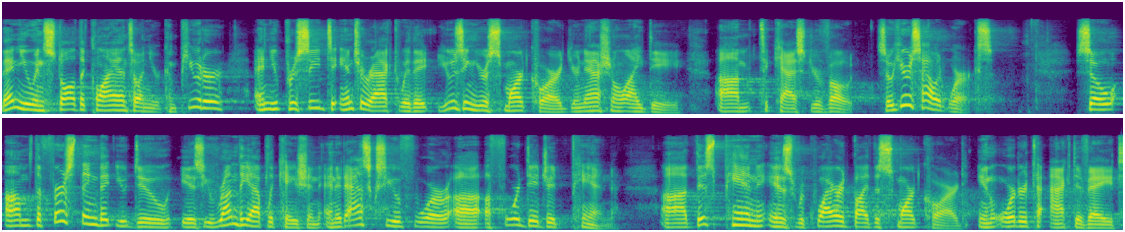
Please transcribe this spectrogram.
Then you install the client on your computer and you proceed to interact with it using your smart card, your national ID, um, to cast your vote. So here's how it works. So um, the first thing that you do is you run the application and it asks you for uh, a four-digit PIN. Uh, this PIN is required by the smart card in order to activate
